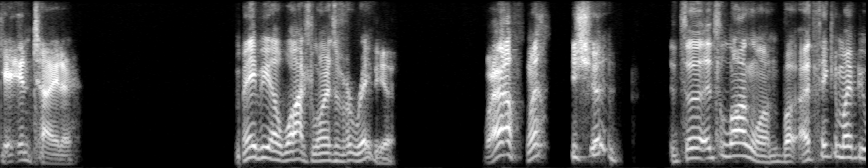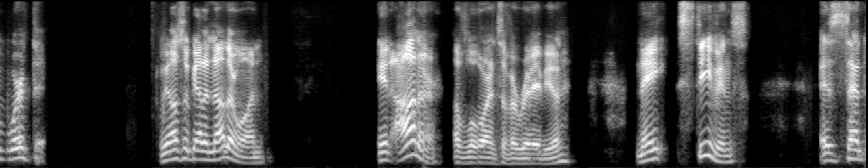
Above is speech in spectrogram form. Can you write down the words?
getting tighter. Maybe I'll watch Lawrence of Arabia. Well, well, you should. It's a it's a long one, but I think it might be worth it. We also got another one in honor of Lawrence of Arabia. Nate Stevens has sent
